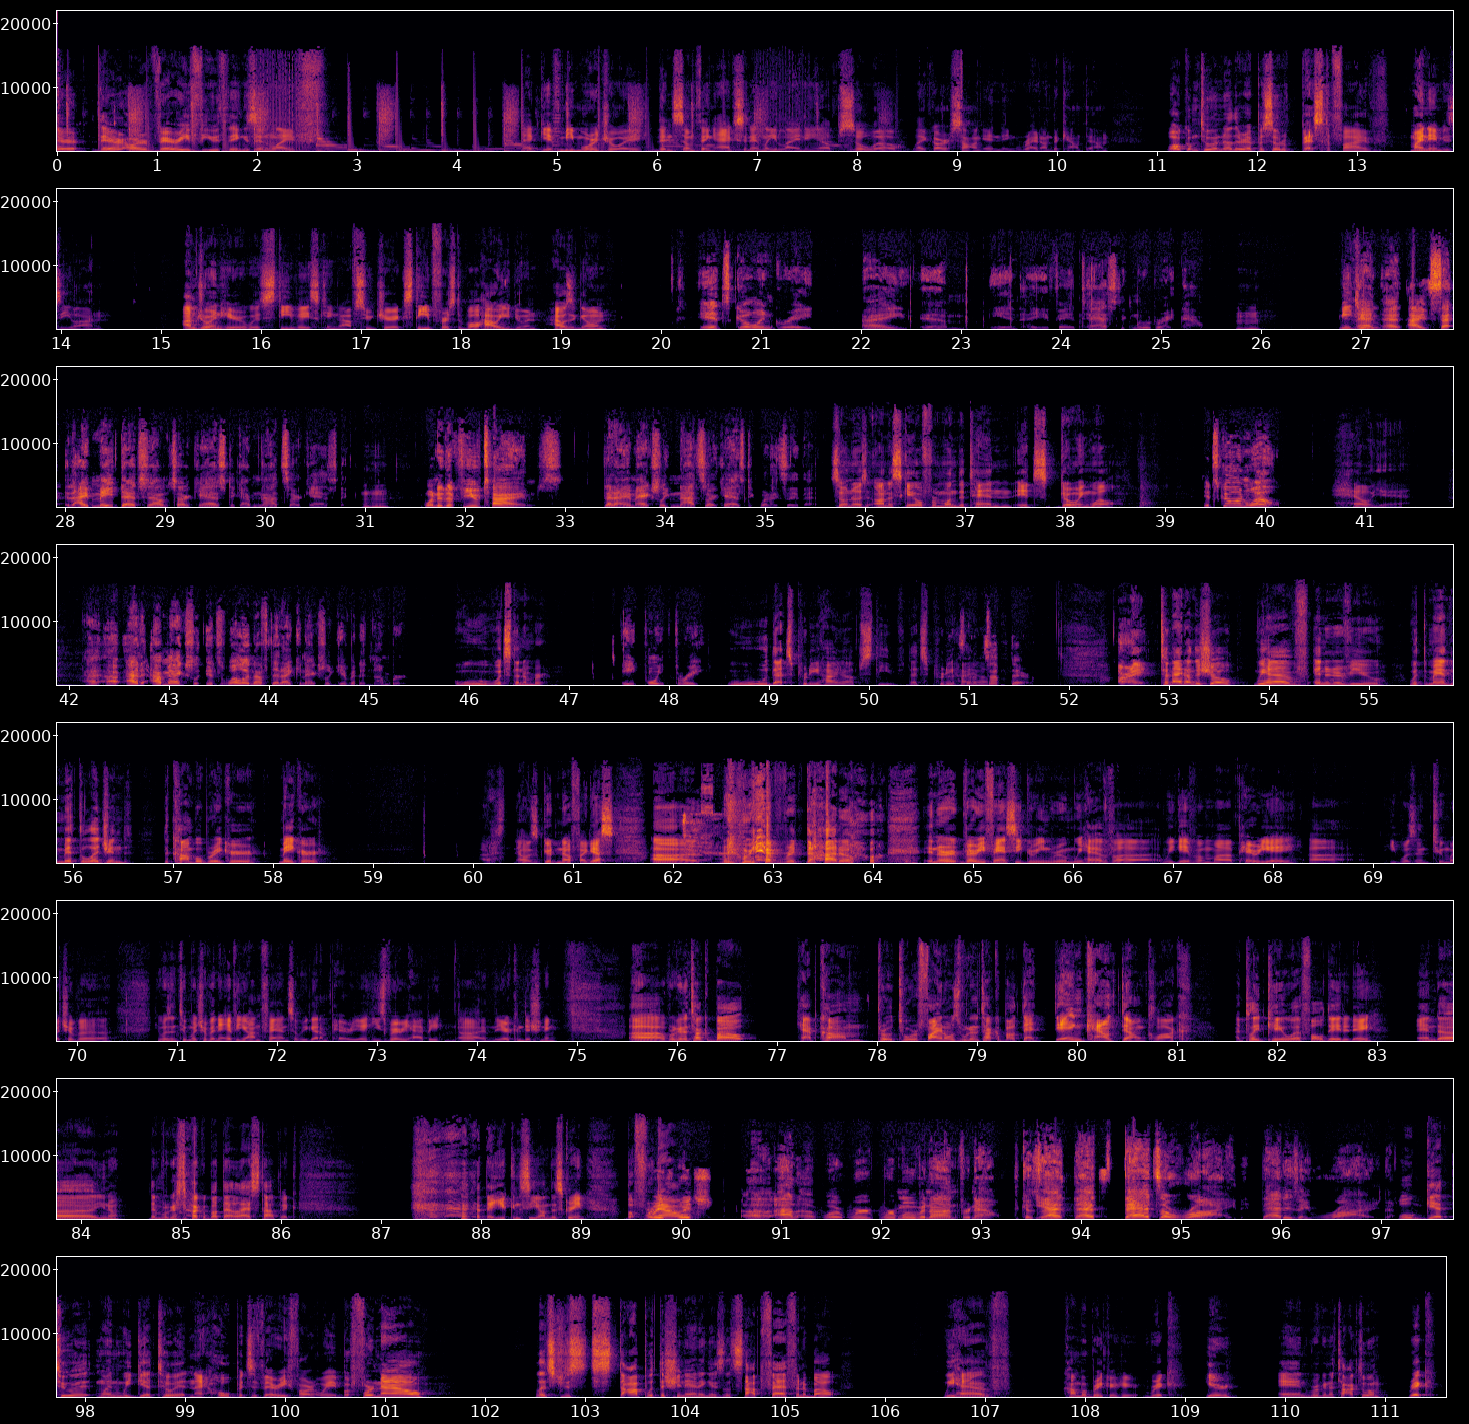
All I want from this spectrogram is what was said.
there there are very few things in life that give me more joy than something accidentally lining up so well, like our song ending right on the countdown. Welcome to another episode of Best of Five. My name is Elon. I'm joined here with Steve Ace King Officer Jurek. Steve, first of all, how are you doing? How's it going? It's going great. I am in a fantastic mood right now. Mm-hmm. Me And too. that- I, I I made that sound sarcastic. I'm not sarcastic. mm-hmm. One of the few times that I am actually not sarcastic when I say that. So on a, on a scale from one to ten, it's going well. It's going well. Hell yeah. I, I, I I'm actually it's well enough that I can actually give it a number. Ooh, what's the number? Eight point three. Ooh, that's pretty high up, Steve. That's pretty That's, high that's up. up there. All right, tonight on the show, we have an interview with the man, the myth, the legend, the combo breaker maker. Uh, that was good enough, I guess. Uh, we have Rick Dotto in our very fancy green room. We have uh, we gave him uh, Perrier. Uh, he wasn't too much of a he wasn't too much of an Evian fan, so we got him Perrier. He's very happy in the air conditioning. We're gonna talk about Capcom Pro Tour Finals. We're gonna talk about that dang countdown clock. I played KOF all day today, and you know, then we're gonna talk about that last topic that you can see on the screen. But for which, now, which uh, I, uh, we're, we're we're moving on for now because Yeah. that that's that's a ride. That is a ride. we'll get to it when we get to it, and I hope it's very far away. But for now, let's just stop with the shenanigans. Let's stop faffing about. We have Combo Breaker here, Rick here, and we're gonna talk to him. Rick,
